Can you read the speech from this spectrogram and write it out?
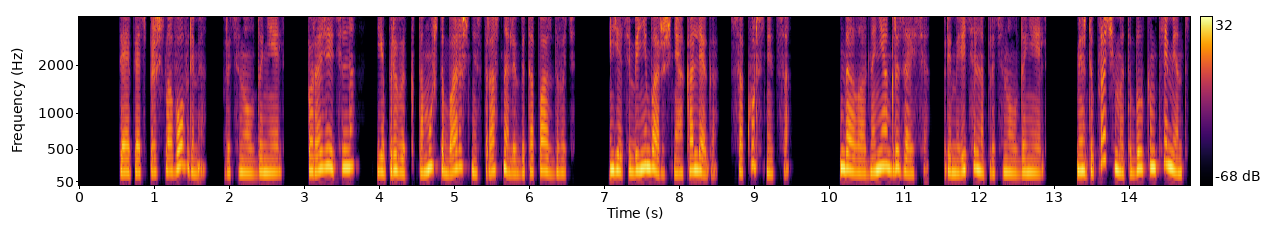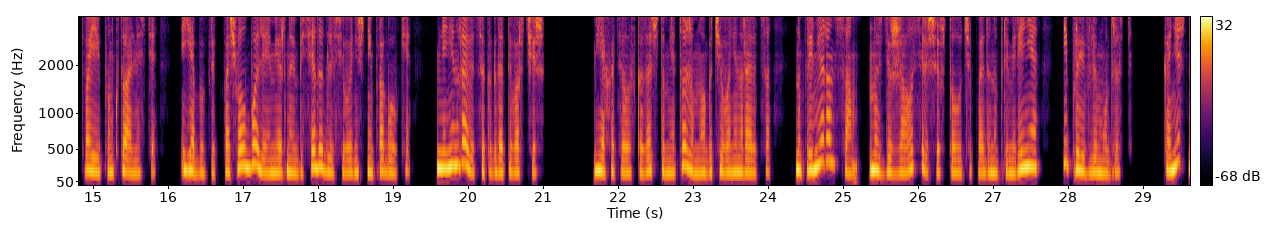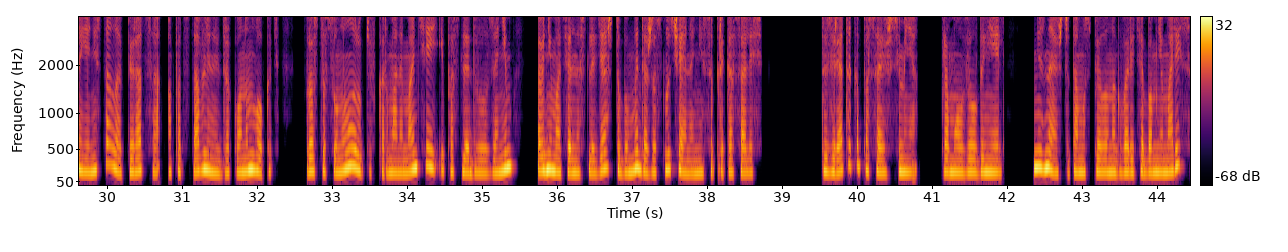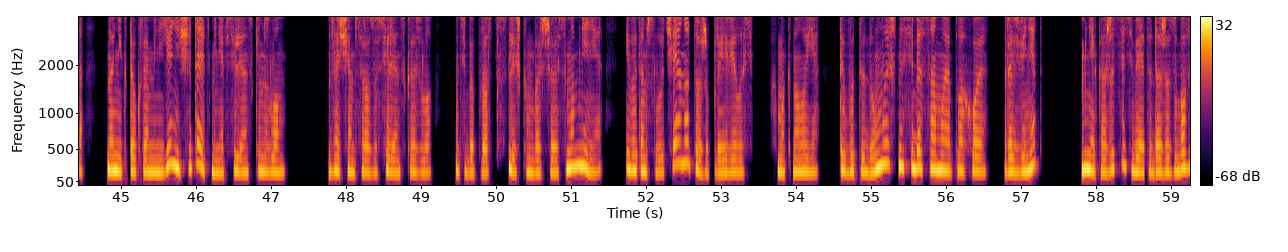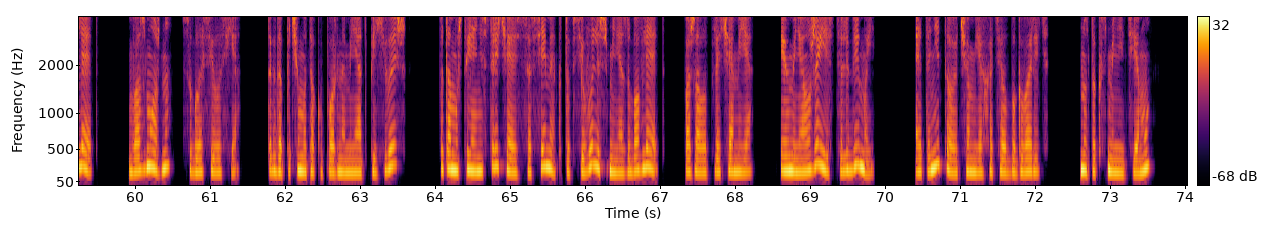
«Ты опять пришла вовремя?» — протянул Даниэль. «Поразительно. Я привык к тому, что барышни страстно любят опаздывать. Я тебе не барышня, а коллега, сокурсница. «Да ладно, не огрызайся», — примирительно протянул Даниэль. «Между прочим, это был комплимент твоей пунктуальности, и я бы предпочел более мирную беседу для сегодняшней прогулки. Мне не нравится, когда ты ворчишь». Я хотела сказать, что мне тоже много чего не нравится. Например, он сам, но сдержалась, решив, что лучше пойду на примирение и проявлю мудрость. Конечно, я не стала опираться о подставленный драконом локоть, просто сунула руки в карманы мантии и последовала за ним, внимательно следя, чтобы мы даже случайно не соприкасались. «Ты зря так опасаешься меня», — промолвил Даниэль. «Не знаю, что там успела наговорить обо мне Мариса, но никто, кроме нее, не считает меня вселенским злом». «Зачем сразу вселенское зло? У тебя просто слишком большое самомнение, и в этом случае оно тоже проявилось», — хмыкнула я. «Ты вот и думаешь на себя самое плохое, разве нет? Мне кажется, тебя это даже забавляет». «Возможно», — согласилась я. «Тогда почему так упорно меня отпихиваешь?» «Потому что я не встречаюсь со всеми, кто всего лишь меня забавляет», — пожала плечами я и у меня уже есть любимый. Это не то, о чем я хотел бы говорить. Ну так смени тему.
